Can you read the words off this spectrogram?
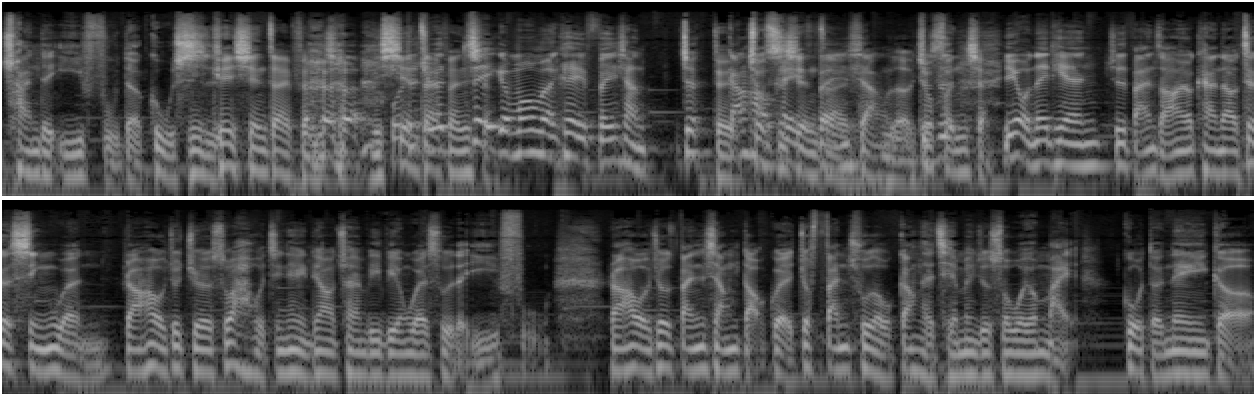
穿的衣服的故事。你可以现在分享，你现在分享。这，个 moment 可以分享，就对刚好可以分享了，就是分享。因为我那天就是反正早上又看到这个新闻，然后我就觉得说啊，我今天一定要穿 Vivian Westwood 的衣服，然后我就翻箱倒柜，就翻出了我刚才前面就说我有买过的那一个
